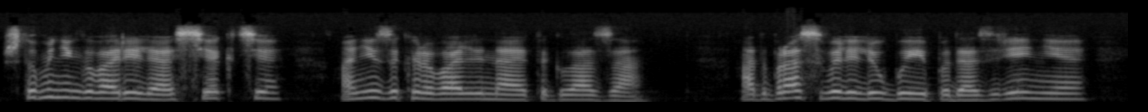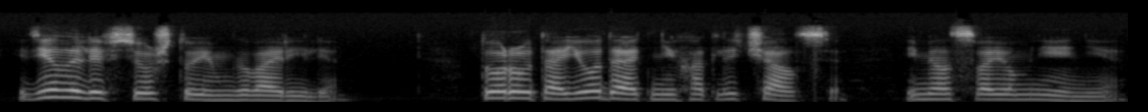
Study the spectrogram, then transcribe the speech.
Что мы ни говорили о секте, они закрывали на это глаза, отбрасывали любые подозрения и делали все, что им говорили. Тору Тайода от них отличался, имел свое мнение.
